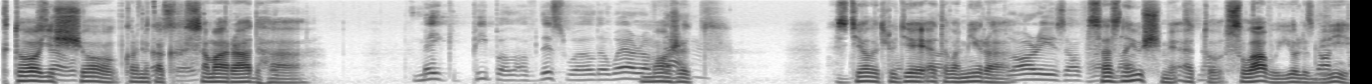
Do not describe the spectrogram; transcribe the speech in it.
кто еще, кроме как сама Радха, может сделать людей этого мира сознающими эту славу ее любви.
